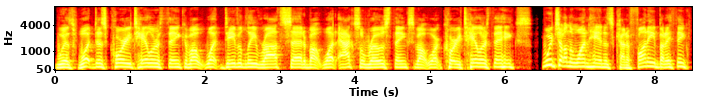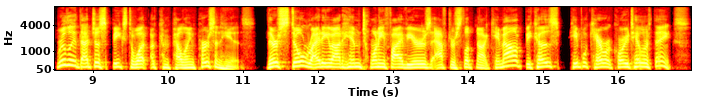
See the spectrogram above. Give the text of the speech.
with what does Corey Taylor think about what David Lee Roth said about what Axl Rose thinks about what Corey Taylor thinks. Which, on the one hand, is kind of funny, but I think really that just speaks to what a compelling person he is. They're still writing about him 25 years after Slipknot came out because people care what Corey Taylor thinks.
